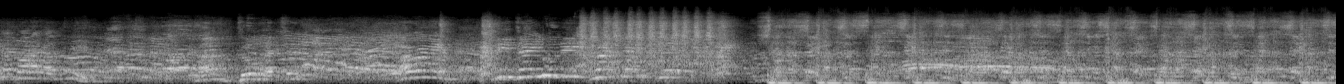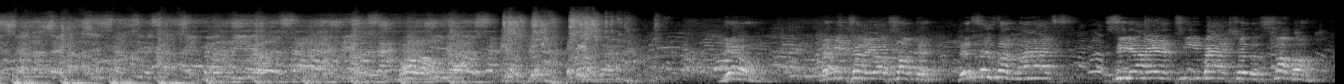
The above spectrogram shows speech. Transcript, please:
I thought I got three. Huh? Two electric. All right. Hold on. Yo, let me tell y'all something. This is the last CIN match of the summer.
